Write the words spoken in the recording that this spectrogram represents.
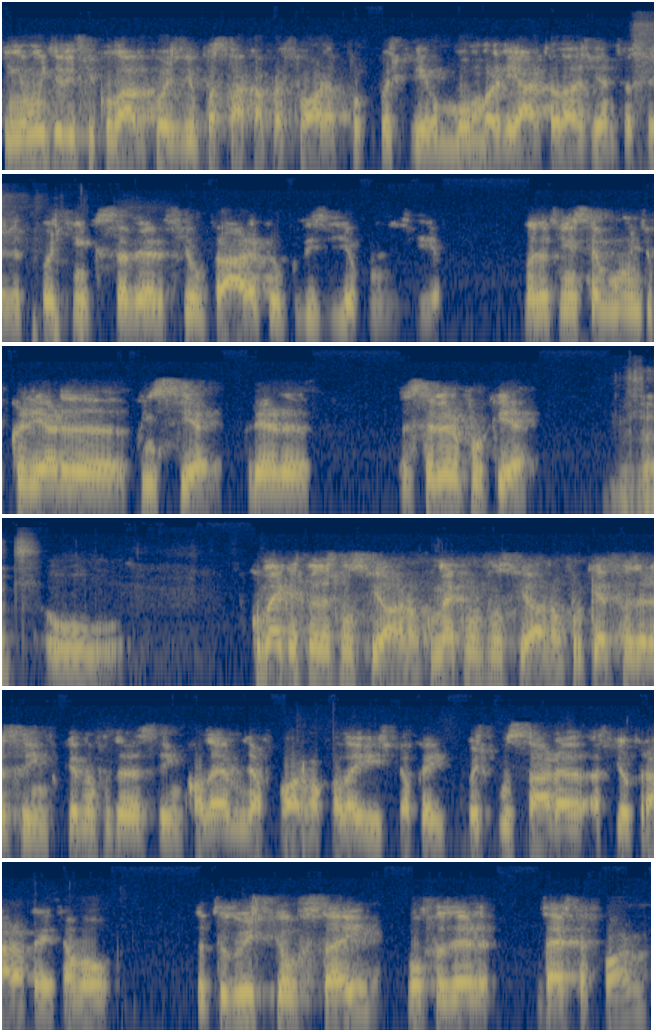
tinha muita dificuldade depois de eu passar cá para fora, porque depois queria bombardear toda a gente, ou seja, depois tinha que saber filtrar aquilo que dizia, como dizia, mas eu tinha sempre muito querer eh, conhecer, querer eh, saber o porquê. Exato. O, como é que as coisas funcionam, como é que não funcionam, porquê de fazer assim, porquê de não fazer assim, qual é a melhor forma, qual é isto, ok, depois começar a, a filtrar, ok, então vou, de tudo isto que eu sei, vou fazer desta forma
